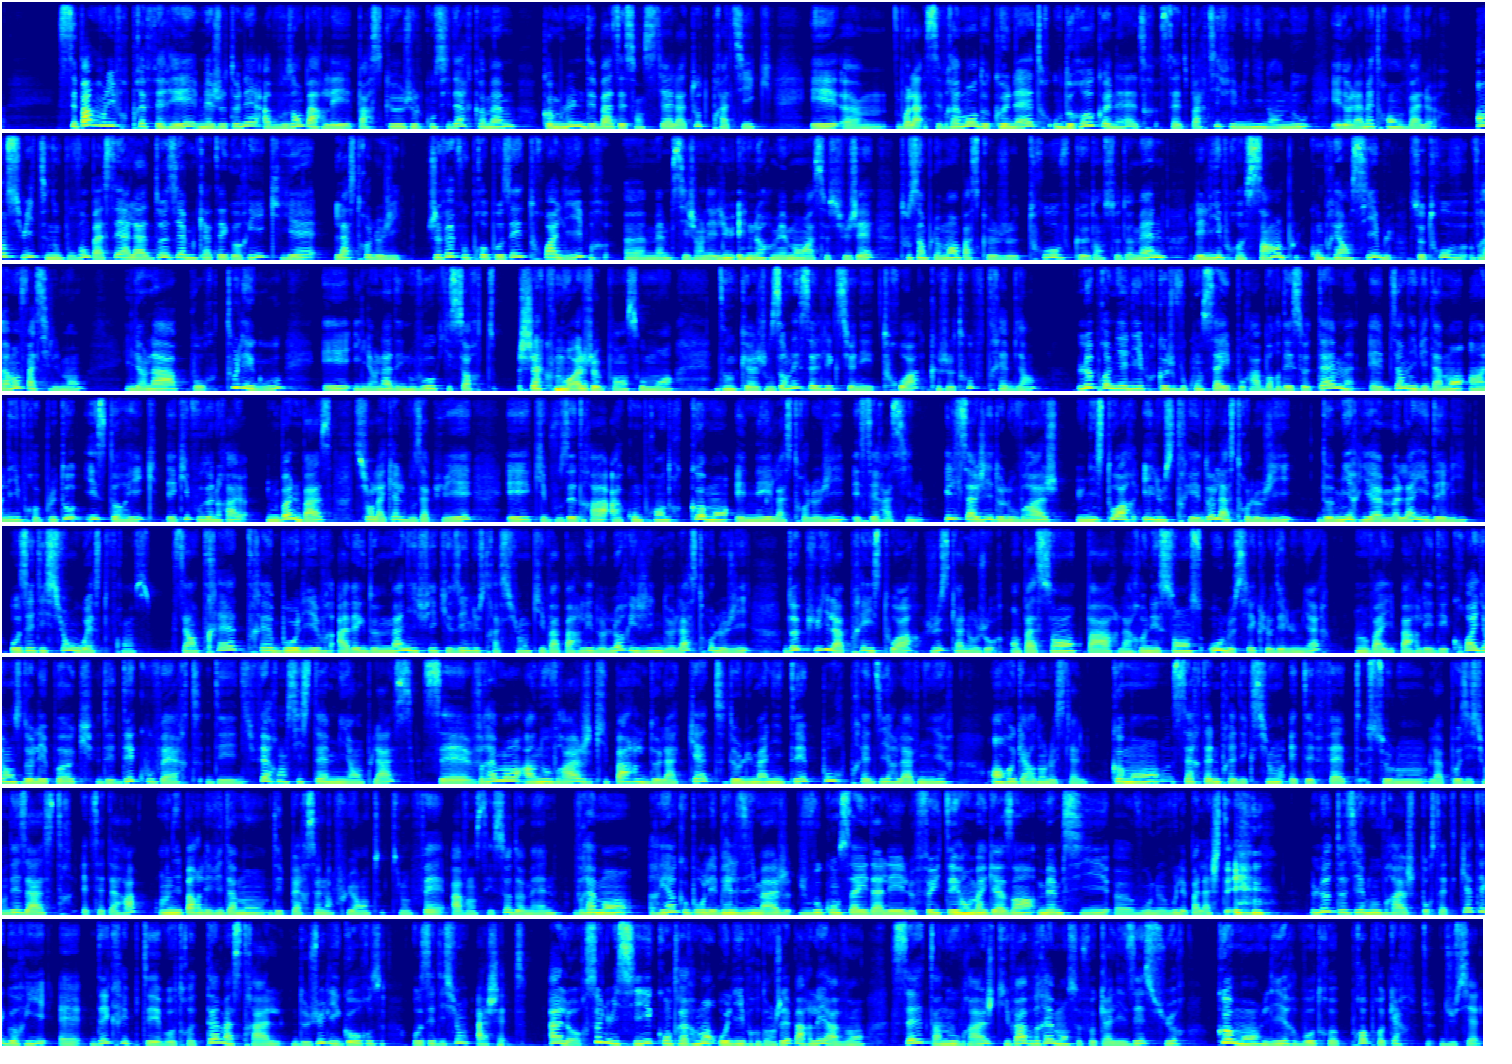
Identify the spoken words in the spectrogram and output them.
C'est pas mon livre préféré, mais je tenais à vous en parler parce que je le considère quand même comme l'une des bases essentielles à toute pratique. Et euh, voilà, c'est vraiment de connaître ou de reconnaître cette partie féminine en nous et de la mettre en valeur. Ensuite, nous pouvons passer à la deuxième catégorie qui est l'astrologie. Je vais vous proposer trois livres, euh, même si j'en ai lu énormément à ce sujet, tout simplement parce que je trouve que dans ce domaine, les livres simples, compréhensibles, se trouvent vraiment facilement. Il y en a pour tous les goûts et il y en a des nouveaux qui sortent chaque mois, je pense au moins. Donc euh, je vous en ai sélectionné trois que je trouve très bien. Le premier livre que je vous conseille pour aborder ce thème est bien évidemment un livre plutôt historique et qui vous donnera une bonne base sur laquelle vous appuyez et qui vous aidera à comprendre comment est née l'astrologie et ses racines. Il s'agit de l'ouvrage Une histoire illustrée de l'astrologie de Myriam Laïdeli aux éditions Ouest France. C'est un très très beau livre avec de magnifiques illustrations qui va parler de l'origine de l'astrologie depuis la préhistoire jusqu'à nos jours, en passant par la Renaissance ou le siècle des Lumières. On va y parler des croyances de l'époque, des découvertes, des différents systèmes mis en place. C'est vraiment un ouvrage qui parle de la quête de l'humanité pour prédire l'avenir en regardant le ciel comment certaines prédictions étaient faites selon la position des astres, etc. On y parle évidemment des personnes influentes qui ont fait avancer ce domaine. Vraiment, rien que pour les belles images, je vous conseille d'aller le feuilleter en magasin, même si euh, vous ne voulez pas l'acheter. Le deuxième ouvrage pour cette catégorie est Décrypter votre thème astral de Julie Gorz aux éditions Hachette. Alors, celui-ci, contrairement au livre dont j'ai parlé avant, c'est un ouvrage qui va vraiment se focaliser sur comment lire votre propre carte du ciel.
